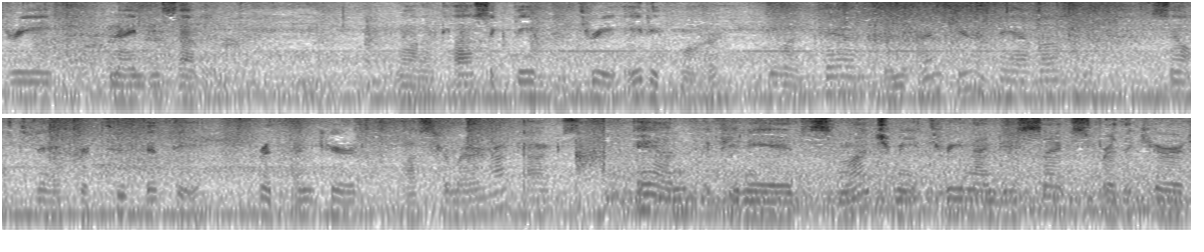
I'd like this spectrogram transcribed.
397. Now their classic beef at 384. You want that? And the uncured, they have those sale today for 250 for the uncured Oscar Mayer hot dogs. And if you need some lunch meat, 396 for the cured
